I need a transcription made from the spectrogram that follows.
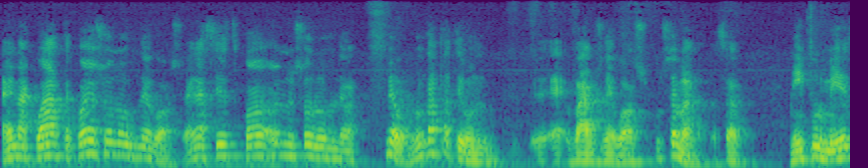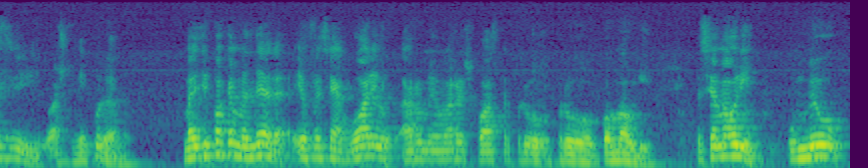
Aí na quarta, qual é o seu novo negócio? Aí na sexta, qual é o seu novo negócio? Meu, não dá para ter um, é, vários negócios por semana, tá certo? Nem por mês e eu acho que nem por ano. Mas, de qualquer maneira, eu falei assim, agora eu arrumei uma resposta para o Mauri. Eu falei assim, Mauri, o meu,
